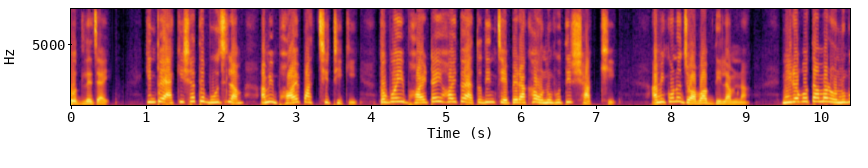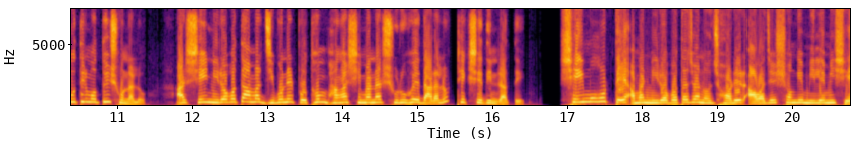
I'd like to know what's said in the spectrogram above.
বদলে যায়। কিন্তু একই সাথে বুঝলাম আমি ভয় পাচ্ছি ঠিকই, তবু এই ভয়টাই হয়তো এতদিন চেপে রাখা অনুভূতির সাক্ষী। আমি কোনো জবাব দিলাম না। নীরবতা আমার অনুভূতির মতোই শোনালো, আর সেই নীরবতা আমার জীবনের প্রথম ভাঙা সীমানার শুরু হয়ে দাঁড়াল ঠিক সেদিন রাতে। সেই মুহূর্তে আমার নীরবতা যেন ঝড়ের আওয়াজের সঙ্গে মিলেমিশে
